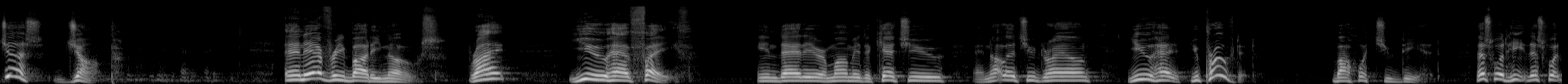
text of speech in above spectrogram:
Just jump. and everybody knows, right? You have faith in Daddy or Mommy to catch you and not let you drown. You had, you proved it by what you did. That's what he. That's what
